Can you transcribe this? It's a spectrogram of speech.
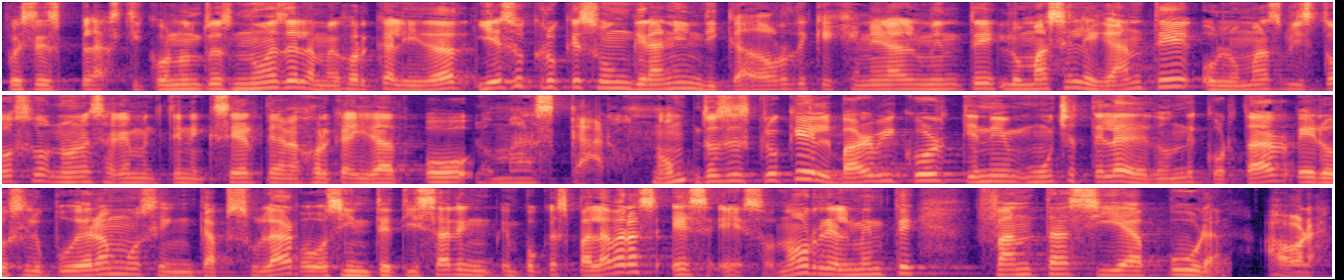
pues es plástico. Entonces no es de la mejor calidad y eso creo que es un gran indicador de que generalmente lo más elegante o lo más vistoso no necesariamente tiene que ser de la mejor calidad o lo más caro, ¿no? Entonces creo que el Barbiecore tiene mucha tela de dónde cortar, pero si lo pudiéramos encapsular o sintetizar en pocas palabras, es eso, ¿no? Realmente fantasía pura. Ahora,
